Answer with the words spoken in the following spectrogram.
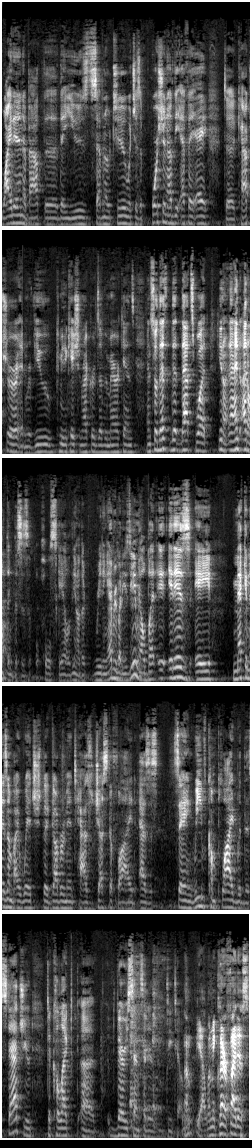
Wyden about the they used 702, which is a portion of the FAA to capture and review communication records of Americans, and so that's that, that's what you know. And I, I don't think this is a whole scale. You know, they're reading everybody's email, but it, it is a mechanism by which the government has justified as saying we've complied with the statute to collect uh, very sensitive details. Um, yeah, let me clarify this.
